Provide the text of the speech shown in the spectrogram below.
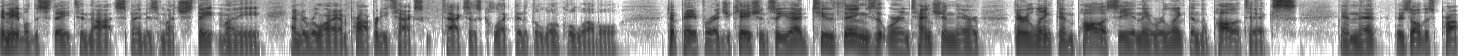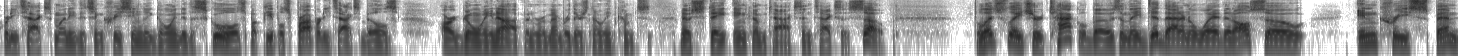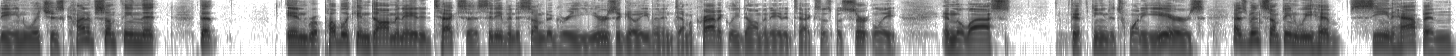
enabled the state to not spend as much state money and to rely on property tax taxes collected at the local level to pay for education. So you had two things that were in tension there. They're linked in policy and they were linked in the politics in that there's all this property tax money that's increasingly going to the schools, but people's property tax bills are going up. And remember, there's no income, no state income tax in Texas. So the legislature tackled those, and they did that in a way that also increased spending, which is kind of something that that in Republican dominated Texas, and even to some degree years ago, even in democratically dominated Texas, but certainly in the last 15 to 20 years, has been something we have seen happen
